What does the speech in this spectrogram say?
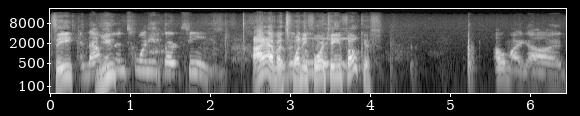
See, and that you, was in 2013. I have a 2014 Focus. Oh my god!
